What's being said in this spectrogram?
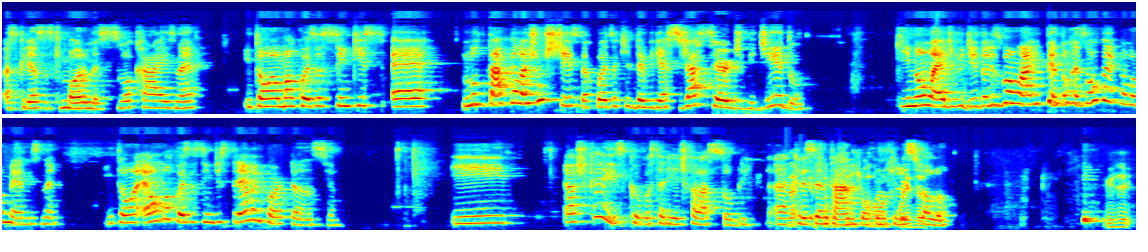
as crianças que moram nesses locais, né? Então é uma coisa assim que é lutar pela justiça, coisa que deveria já ser dividido, que não é dividido, eles vão lá e tentam resolver, pelo menos, né? Então, é uma coisa, assim, de extrema importância. E eu acho que é isso que eu gostaria de falar sobre, acrescentar um pouco no que coisa... falou. Eu ia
